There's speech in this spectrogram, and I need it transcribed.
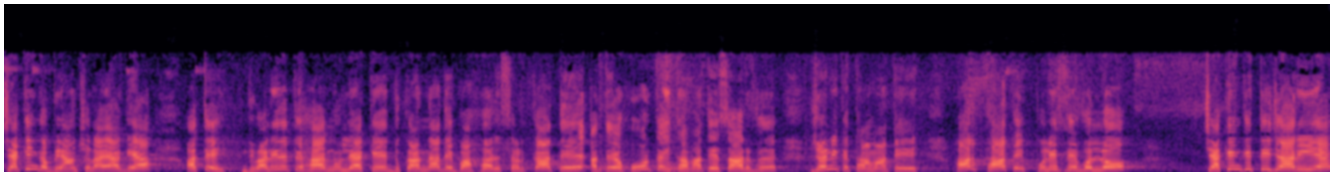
ਚੈਕਿੰਗ ਅਭਿਆਨ ਚਲਾਇਆ ਗਿਆ ਅਤੇ ਦੀਵਾਲੀ ਦੇ ਤਿਉਹਾਰ ਨੂੰ ਲੈ ਕੇ ਦੁਕਾਨਾਂ ਦੇ ਬਾਹਰ, ਸੜਕਾਂ ਤੇ ਅਤੇ ਹੋਰ ਕਈ ਥਾਵਾਂ ਤੇ ਸਾਰਵਜਨਿਕ ਥਾਵਾਂ ਤੇ ਹਰ ਥਾਂ ਤੇ ਪੁਲਿਸ ਦੇ ਵੱਲੋਂ ਚੈਕਿੰਗ ਕੀਤੀ ਜਾ ਰਹੀ ਹੈ।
